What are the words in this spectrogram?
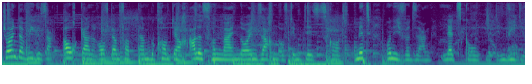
Joint da wie gesagt auch gerne rauf, dann, dann bekommt ihr auch alles von meinen neuen Sachen auf dem Discord mit. Und ich würde sagen, let's go mit dem Video.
